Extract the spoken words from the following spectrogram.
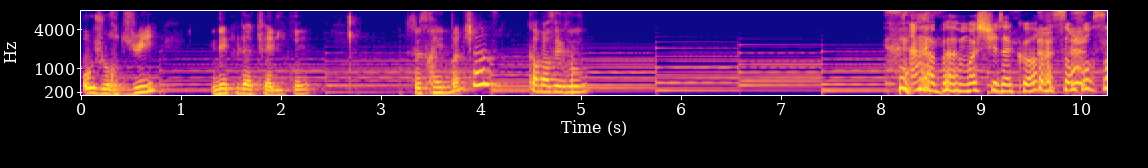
aujourd'hui n'est plus d'actualité, ce serait une bonne chose. Qu'en pensez-vous? Ah bah moi je suis d'accord à 100%.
